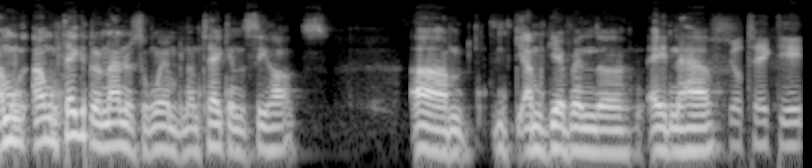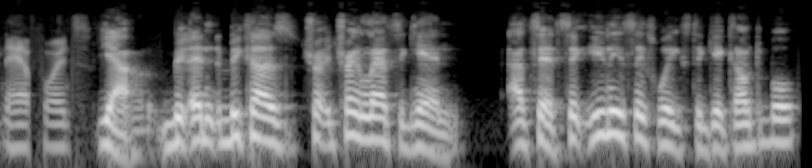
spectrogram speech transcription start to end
I'm I'm taking the Niners to win, but I'm taking the Seahawks. Um, I'm giving the eight and a half. You'll take the eight and a half points. Yeah, and because Trey, Trey Lance again, I said six, he needs six weeks to get comfortable,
